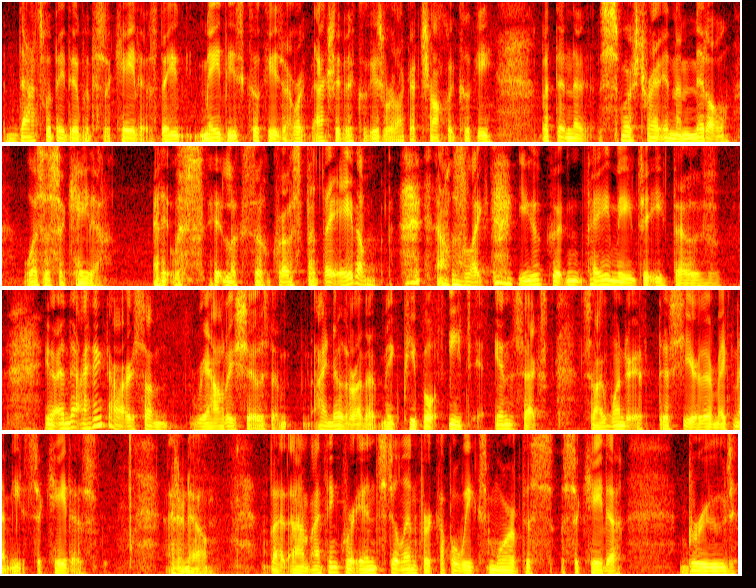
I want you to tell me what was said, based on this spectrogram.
that's what they did with cicadas. They made these cookies that were actually the cookies were like a chocolate cookie, but then the smushed right in the middle was a cicada. And it was it looked so gross, but they ate them. And I was like, you couldn't pay me to eat those. You know, and I think there are some reality shows that I know there are that make people eat insects. So I wonder if this year they're making them eat cicadas. I don't know. But um, I think we're in still in for a couple weeks more of this cicada brood,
